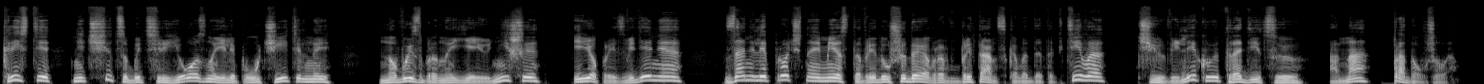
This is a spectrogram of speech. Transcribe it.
Кристи не чтится быть серьезной или поучительной, но в избранной ею нише ее произведения заняли прочное место в ряду шедевров британского детектива, чью великую традицию она продолжила.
